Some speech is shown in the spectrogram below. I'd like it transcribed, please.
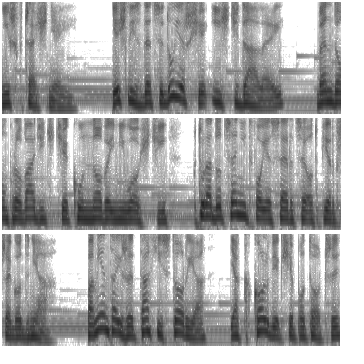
niż wcześniej. Jeśli zdecydujesz się iść dalej, będą prowadzić cię ku nowej miłości, która doceni twoje serce od pierwszego dnia. Pamiętaj, że ta historia, jakkolwiek się potoczy,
